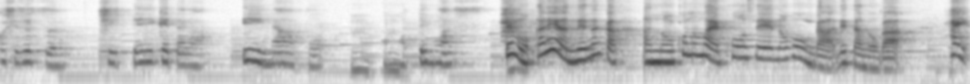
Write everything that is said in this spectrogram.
少しずつ知っていけたらいいなと思ってます。でもあれやんね、なんかあのこの前構成の本が出たのが、はい。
